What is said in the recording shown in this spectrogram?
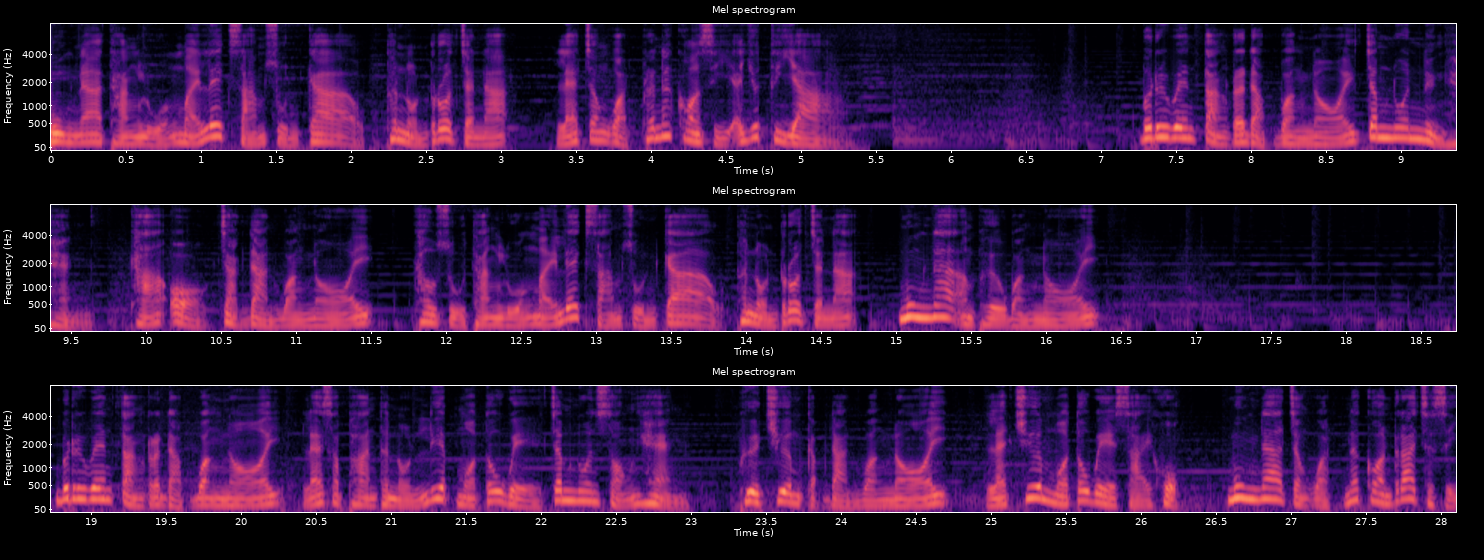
มุ่งหน้าทางหลวงหมายเลข 309 ถนนโรจนะ และจังหวัดพระนครศรีอยุธยา บริเวณต่างระดับวังน้อยจำนวนหนึ่งแห่งขาออกจากด่านวังน้อย เข้าสู่ทางหลวงหมายเลข 309 ถนนโรจนะ มุ่งหน้าอำเภอวังน้อย บริเวณต่างระดับวังน้อย และสะพานถนนเลียบมอเตอร์เวย์จำนวนสองแห่ง เพื่อเชื่อมกับด่านวังน้อย และเชื่อมมอเตอร์เวย์สาย 6 มุ่งหน้าจังหวัดนครราชสี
